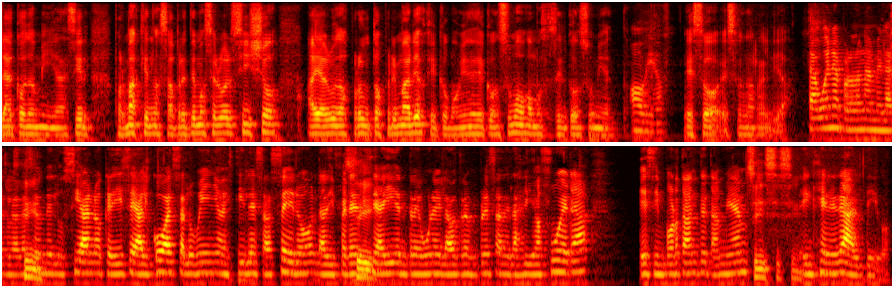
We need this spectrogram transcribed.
la economía. Es decir, por más que nos apretemos el bolsillo, hay algunos productos primarios que como bienes de consumo vamos a seguir consumiendo. Obvio. Eso, es una realidad. Está buena, perdóname, la aclaración de Luciano que dice Alcoa es aluminio, Estil es acero. La diferencia ahí entre una y la otra empresa de las de afuera es importante también. Sí, sí, sí. En general, digo.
